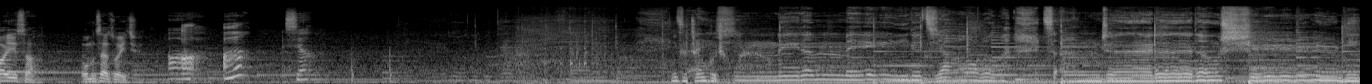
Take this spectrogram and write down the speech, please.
不好意思啊，我们再做一圈。啊啊，行。你可真会扯心里的每个角落，藏着的都是你。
